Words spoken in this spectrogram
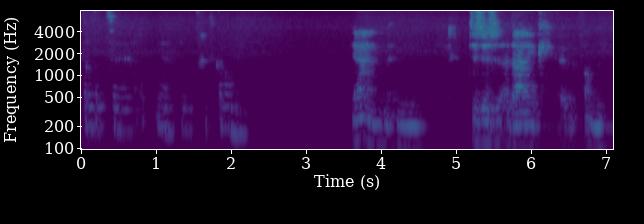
Dat, het, eh, ja, dat het gaat komen. ja en, en het is dus uiteindelijk eh, van,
